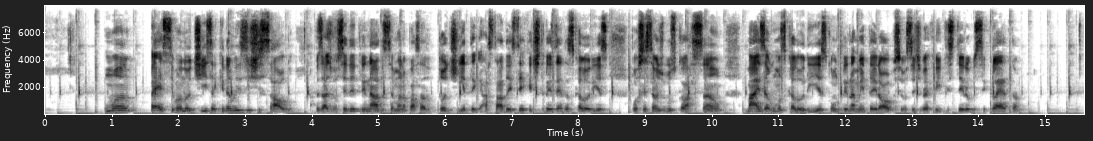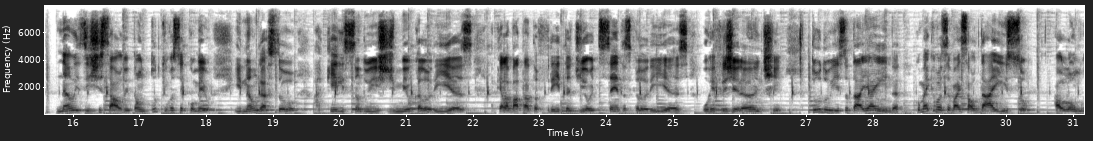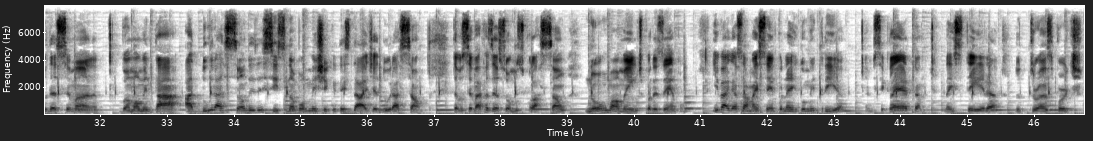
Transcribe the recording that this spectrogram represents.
Uma péssima notícia é que não existe saldo. Apesar de você ter treinado semana passada todinha, ter gastado aí cerca de 300 calorias por sessão de musculação, mais algumas calorias com treinamento aeróbico se você tiver feito esteira ou bicicleta, não existe saldo. Então, tudo que você comeu e não gastou, aquele sanduíche de mil calorias, aquela batata frita de 800 calorias, o refrigerante, tudo isso tá aí ainda. Como é que você vai saldar isso ao longo da semana. Vamos aumentar a duração do exercício, não vamos mexer com intensidade, é duração. Então você vai fazer a sua musculação normalmente, por exemplo, e vai gastar mais tempo na ergometria, na bicicleta, na esteira, no transporte.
